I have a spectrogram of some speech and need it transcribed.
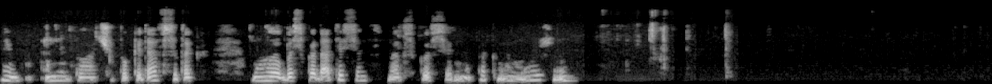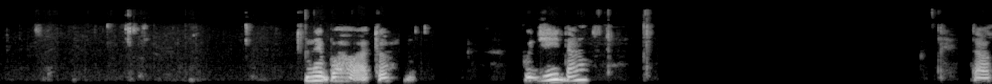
Не, не бачу, поки да, все так могло би складатися навскосильно, так не можна. Небагато подій, да? Так,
